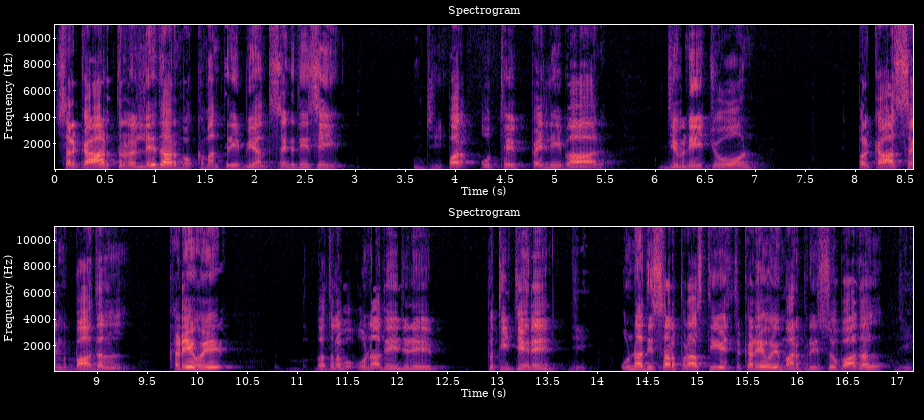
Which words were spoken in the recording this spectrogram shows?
ਸਰਕਾਰ ਧੜੱਲੇਦਾਰ ਮੁੱਖ ਮੰਤਰੀ ਬੇਅੰਤ ਸਿੰਘ ਦੀ ਸੀ। ਜੀ। ਪਰ ਉੱਥੇ ਪਹਿਲੀ ਵਾਰ ਜਿਮਨੀ ਚੋਣ ਪ੍ਰਕਾਸ਼ ਸਿੰਘ ਬਾਦਲ ਖੜੇ ਹੋਏ ਮਤਲਬ ਉਹਨਾਂ ਦੇ ਜਿਹੜੇ ਭਤੀਜੇ ਨੇ ਜੀ। ਉਹਨਾਂ ਦੀ ਸਰਪ੍ਰਸਤੀ ਵਿੱਚ ਖੜੇ ਹੋਏ ਮਨਪ੍ਰੀਤ ਸਿੰਘ ਬਾਦਲ ਜੀ।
